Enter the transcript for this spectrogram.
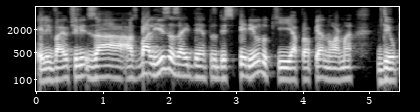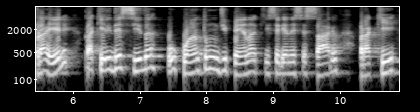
Ele vai utilizar as balizas aí dentro desse período que a própria norma deu para ele, para que ele decida o quantum de pena que seria necessário para que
